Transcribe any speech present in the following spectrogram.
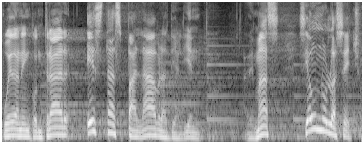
puedan encontrar estas palabras de aliento. Además, si aún no lo has hecho,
